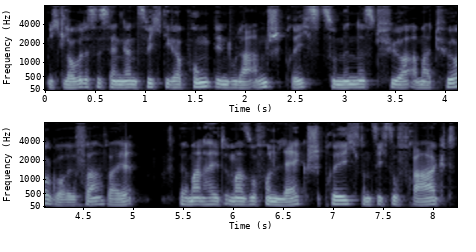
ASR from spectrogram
Ich glaube, das ist ja ein ganz wichtiger Punkt, den du da ansprichst, zumindest für Amateurgolfer, weil wenn man halt immer so von Lag spricht und sich so fragt,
